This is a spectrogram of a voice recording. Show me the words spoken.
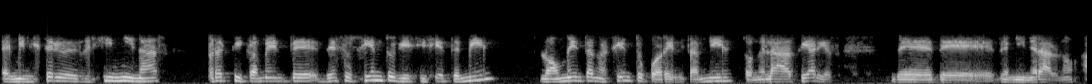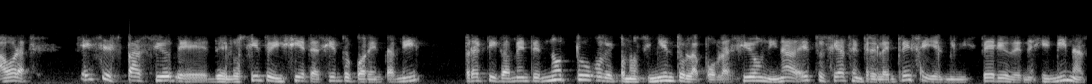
el Ministerio de Energía y Minas, prácticamente de esos 117 mil lo aumentan a 140 mil toneladas diarias de, de, mineral, ¿no? Ahora, ese espacio de, de los 117 a 140 mil prácticamente no tuvo de conocimiento la población ni nada. Esto se hace entre la empresa y el Ministerio de Energía y Minas.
